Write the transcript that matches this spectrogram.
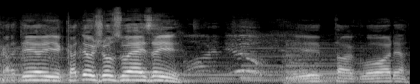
Cadê aí? Cadê o Josué aí? Eita glória.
